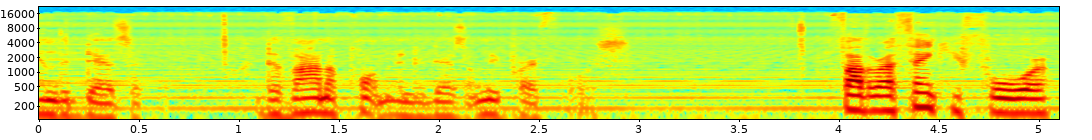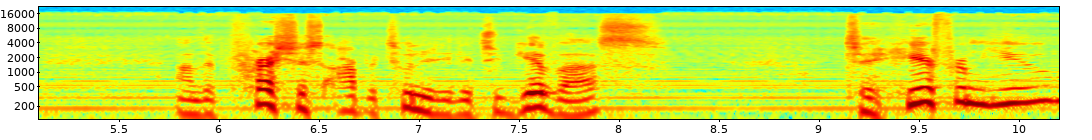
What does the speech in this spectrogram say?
in the Desert. Divine Appointment in the Desert. Let me pray for us. Father, I thank you for uh, the precious opportunity that you give us to hear from you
